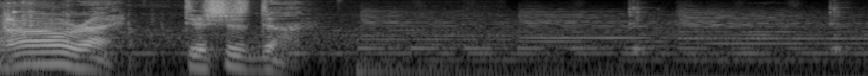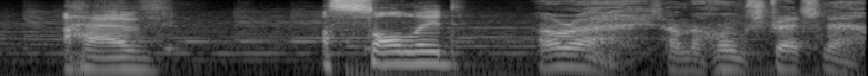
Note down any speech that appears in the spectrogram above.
All right, dishes done. Have a solid All right, on the home stretch now.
